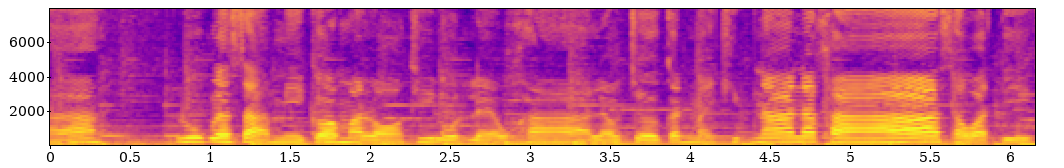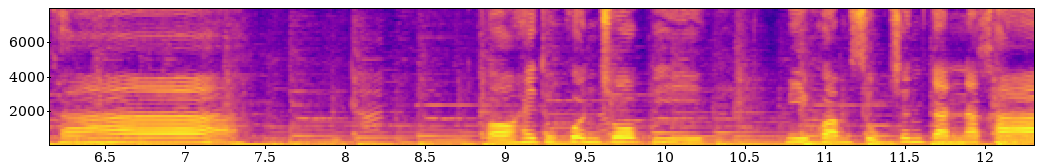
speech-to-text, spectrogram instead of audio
ลูกและสามีก็มารอที่รถแล้วค่ะ แล้วเจอกันใหม่คลิปหน้านะคะ สวัสดีค่ะขอให้ทุกคนโชคดีมีความสุขเช่นกันนะคะ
